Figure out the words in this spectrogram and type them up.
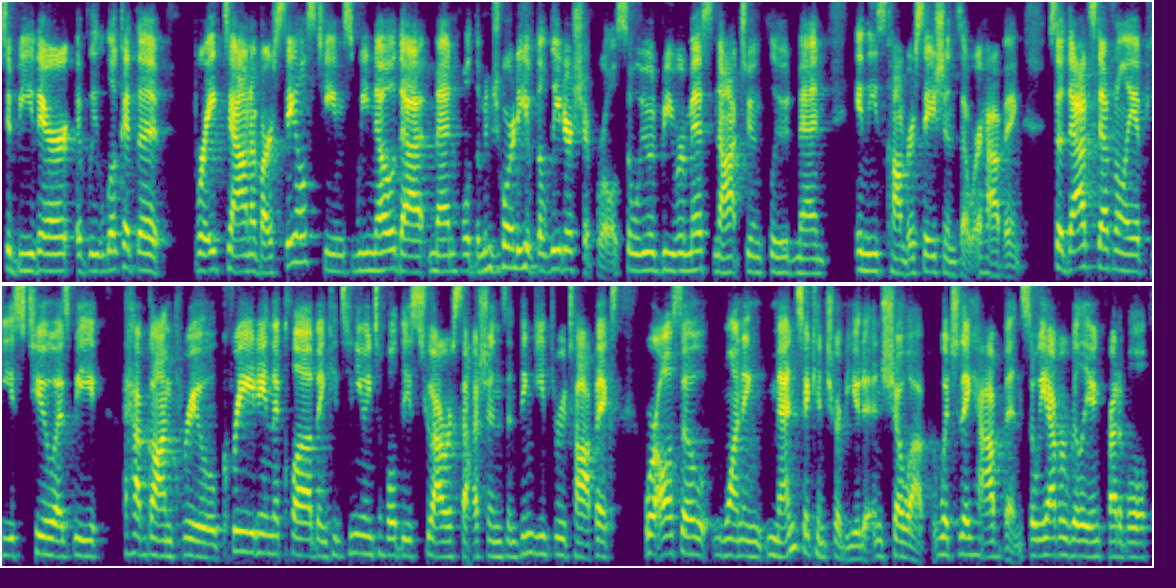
to be there. If we look at the breakdown of our sales teams, we know that men hold the majority of the leadership roles. So we would be remiss not to include men in these conversations that we're having. So that's definitely a piece too, as we have gone through creating the club and continuing to hold these two hour sessions and thinking through topics. We're also wanting men to contribute and show up, which they have been. So we have a really incredible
